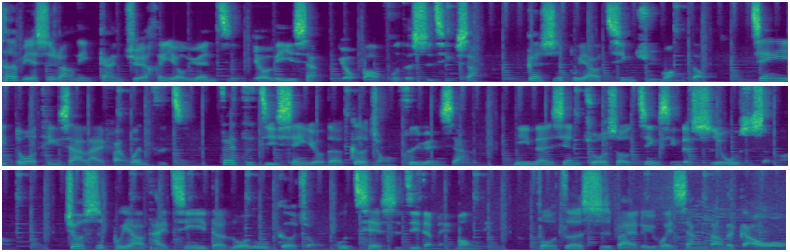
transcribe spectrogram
特别是让你感觉很有愿景、有理想、有抱负的事情上。更是不要轻举妄动，建议多停下来反问自己，在自己现有的各种资源下，你能先着手进行的事物是什么？就是不要太轻易的落入各种不切实际的美梦里，否则失败率会相当的高哦。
